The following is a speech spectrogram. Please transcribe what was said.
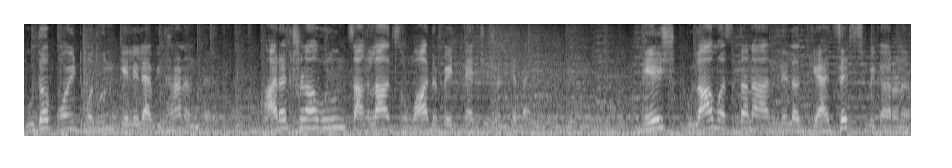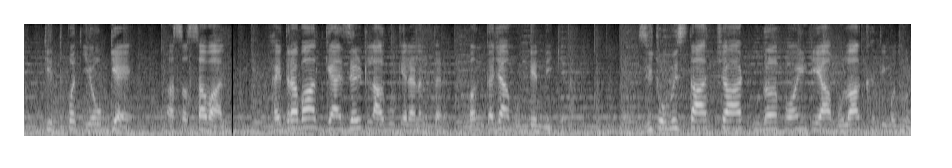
टू द पॉइंट मधून केलेल्या विधानानंतर आरक्षणावरून चांगलाच वाद पेटण्याची शक्यता आहे. देश गुलाम असताना आणलेलं गॅझेट स्वीकारणं कितपत योग्य आहे असा सवाल हैदराबाद गॅझेट लागू केल्यानंतर पंकजा मुंडेंनी केला. झी चोवीस तासच्या टू द पॉइंट या मुलाखतीमधून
